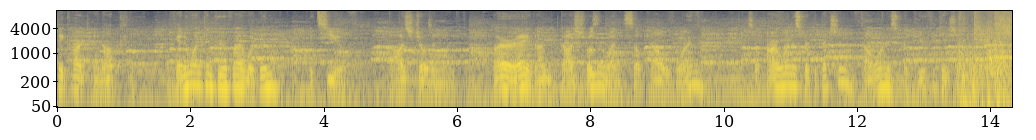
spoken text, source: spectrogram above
Take heart, Enoch. If anyone can purify a weapon, it's you, God's chosen one. Alright, I'm God's chosen one, so L1. So R1 is for protection, L1 is for purification.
